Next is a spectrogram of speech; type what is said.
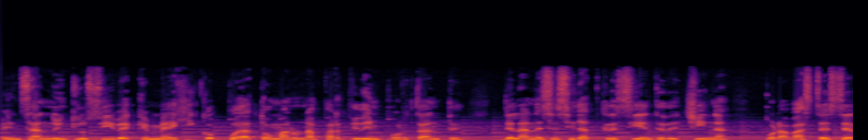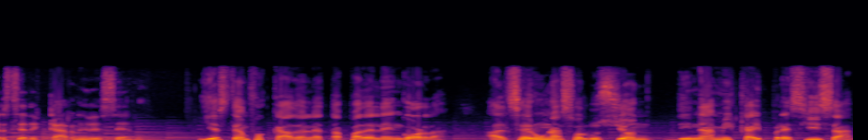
pensando inclusive que México pueda tomar una partida importante de la necesidad creciente de China por abastecerse de carne de cerdo. Y está enfocado en la etapa de la engorda. Al ser una solución dinámica y precisa,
